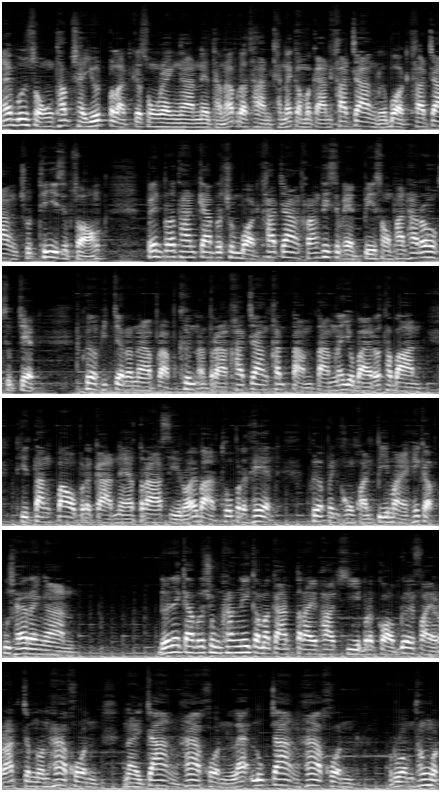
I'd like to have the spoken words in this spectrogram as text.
นายบุญสงทัพชัยยุทธปลัดกระทรวงแรงงานในฐานะประธานคณะกรรมการค่าจ้างหรือบอร์ดค่าจ้างชุดที่ 22 เป็นประธานการประชุมบอร์ดค่าจ้างครั้งที่ 11 ปี 2567 เพื่อพิจารณาปรับขึ้นอัตราค่าจ้างขั้นต่ำตามนโยบายรัฐบาล ที่ตั้งเป้าประกาศในอัตรา 400 บาททั่วประเทศ เพื่อเป็นของขวัญปีใหม่ให้กับผู้ใช้แรงงานโดยในการประชุมครั้งนี้กรรมการไตรภาคีประกอบด้วยฝ่ายรัฐจำนวน 5 คน นายจ้าง 5 คน และลูกจ้าง 5 คน รวมทั้งหมด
